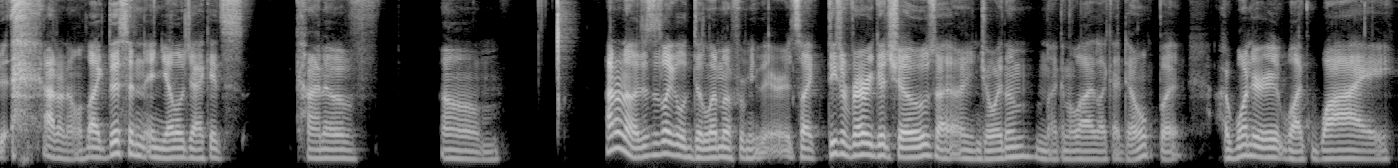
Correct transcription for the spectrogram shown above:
I don't know, like this and, and Yellowjackets kind of, um, I don't know. This is like a dilemma for me there. It's like these are very good shows. I, I enjoy them. I'm not gonna lie, like I don't, but I wonder like why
